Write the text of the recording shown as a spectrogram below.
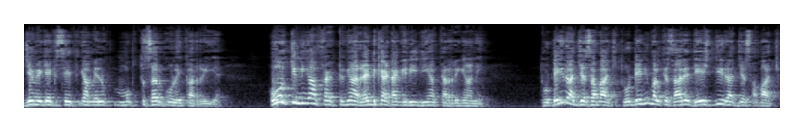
ਜਿਵੇਂ ਕਿ ਇੱਕ ਸੇਤੀਆਂ ਮਿਲ ਮੁਕਤਸਰ ਕੋਲੇ ਕਰ ਰਹੀ ਹੈ। ਹੋਰ ਕਿੰਨੀਆਂ ਫੈਕਟਰੀਆਂ ਰੈੱਡ ਕੈਟਾਗਰੀ ਦੀਆਂ ਕਰ ਰਹੀਆਂ ਨੇ? ਤੁਹਾਡੇ ਹੀ ਰਾਜ ਸਭਾ ਚ, ਤੁਹਾਡੇ ਨਹੀਂ, ਬਲਕਿ ਸਾਰੇ ਦੇਸ਼ ਦੀ ਰਾਜ ਸਭਾ ਚ।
